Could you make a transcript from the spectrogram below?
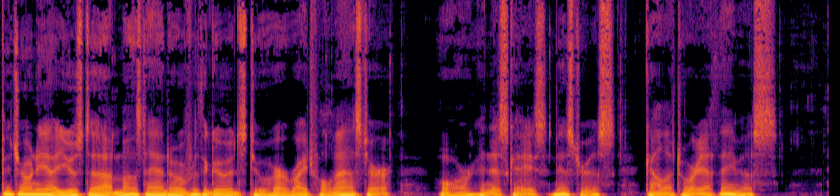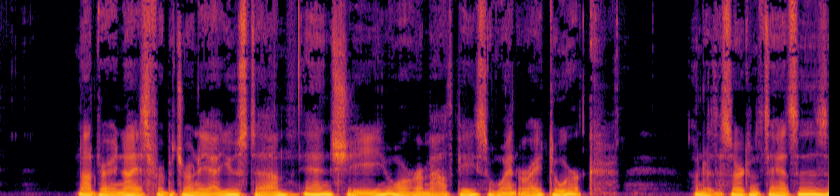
Petronia Justa must hand over the goods to her rightful master, or, in this case, mistress, Calatoria Themis. Not very nice for Petronia Justa, and she, or her mouthpiece, went right to work. Under the circumstances,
